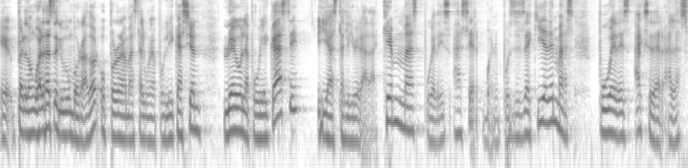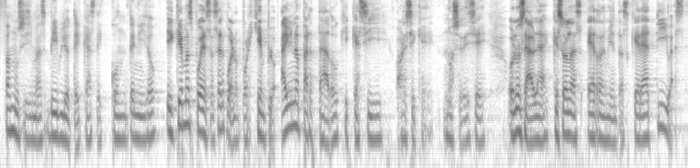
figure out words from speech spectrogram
eh, perdón, guardaste algún borrador o programaste alguna publicación, luego la publicaste y ya está liberada. ¿Qué más puedes hacer? Bueno, pues desde aquí además puedes acceder a las famosísimas bibliotecas de contenido. ¿Y qué más puedes hacer? Bueno, por ejemplo, hay un apartado que casi ahora sí que no se dice o no se habla, que son las herramientas creativas.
